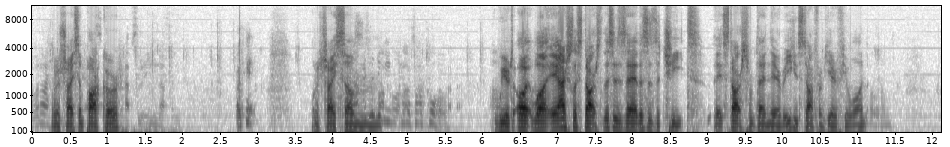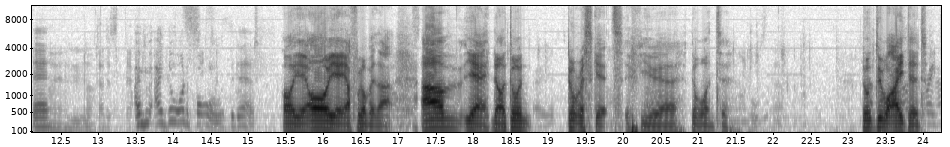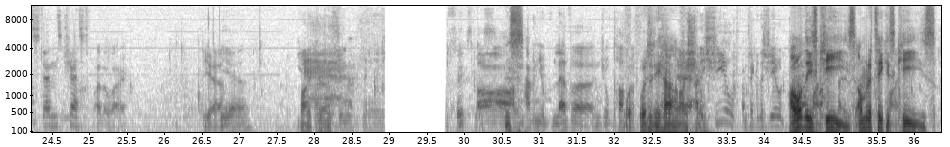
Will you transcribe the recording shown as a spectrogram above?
what do I Wanna try some parkour? Absolutely nothing. Okay. Want to try some did we have a parkour? weird? Oh, well, it actually starts. This is uh, this is a cheat. It starts from down there, but you can start from here if you want. That is I'm, I don't want to fall to death. Oh yeah, oh yeah, I forgot about that. Um, yeah, no, don't don't risk it if you uh, don't want to. Don't do what I did. Great Sten's chest, by the way. Yeah, Yeah. my chest. Fix this. Oh, It's- I'm having your leather and your puffer. What- what did he have? Yeah, My and shield. his shield. I'm taking the shield. I want Oh, these my- keys. I'm gonna take his Mine. keys.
